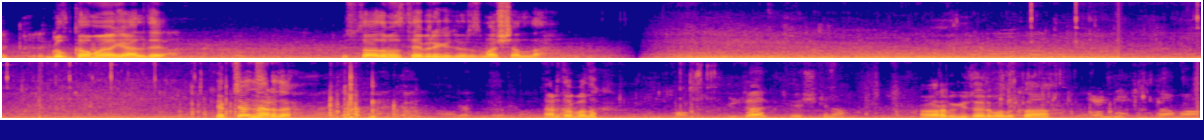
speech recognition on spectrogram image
Gulkamo'ya geldi. Üstadımızı tebrik ediyoruz maşallah. Kepçen nerede? Nerede balık? Güzel. Eşkina. Harbi güzel balık ha. Tamam.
